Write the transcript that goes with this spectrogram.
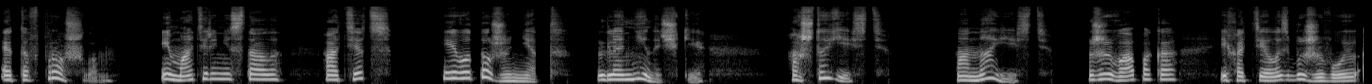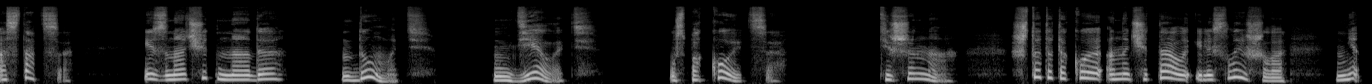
Это в прошлом. И матери не стало, а отец... Его тоже нет. Для Ниночки. А что есть? Она есть. Жива пока, и хотелось бы живою остаться. И значит, надо думать, делать, успокоиться. Тишина. Что-то такое она читала или слышала. Нет,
